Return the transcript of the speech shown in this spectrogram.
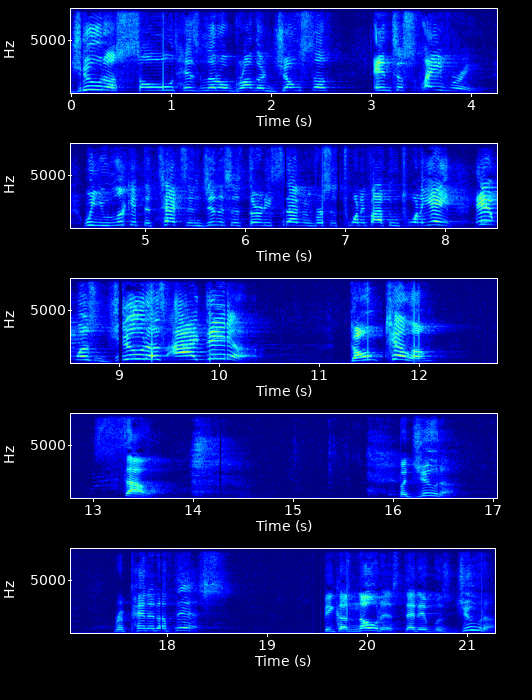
Judah sold his little brother Joseph into slavery. When you look at the text in Genesis 37, verses 25 through 28, it was Judah's idea. Don't kill him, sell him. But Judah repented of this. Because notice that it was Judah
